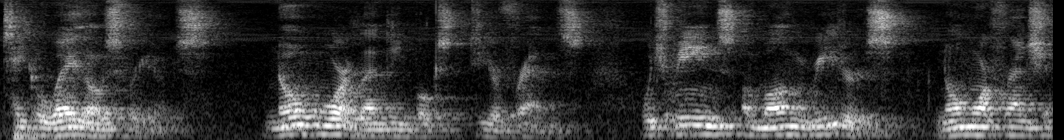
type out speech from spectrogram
take away those freedoms. No more lending books to your friends, which means among readers, no more friendship.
